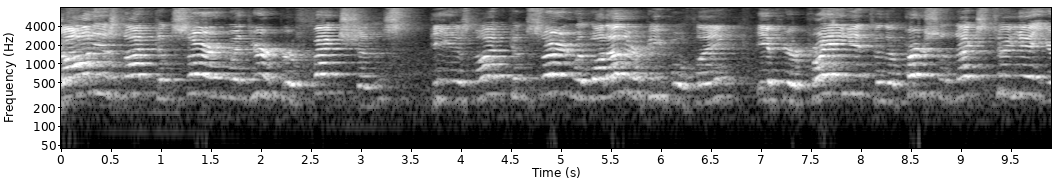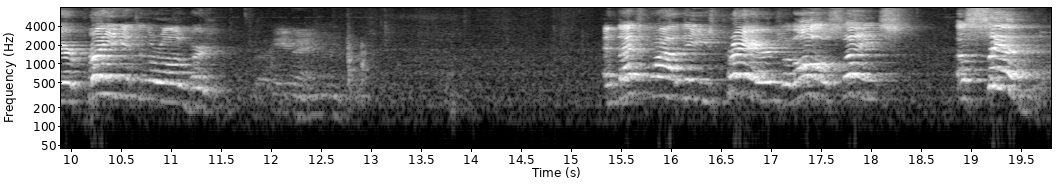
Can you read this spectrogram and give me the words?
God is not concerned with your perfections. He is not concerned with what other people think. If you're praying it to the person next to you, you're praying it to the wrong person. Amen. And that's why these prayers of all saints ascend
